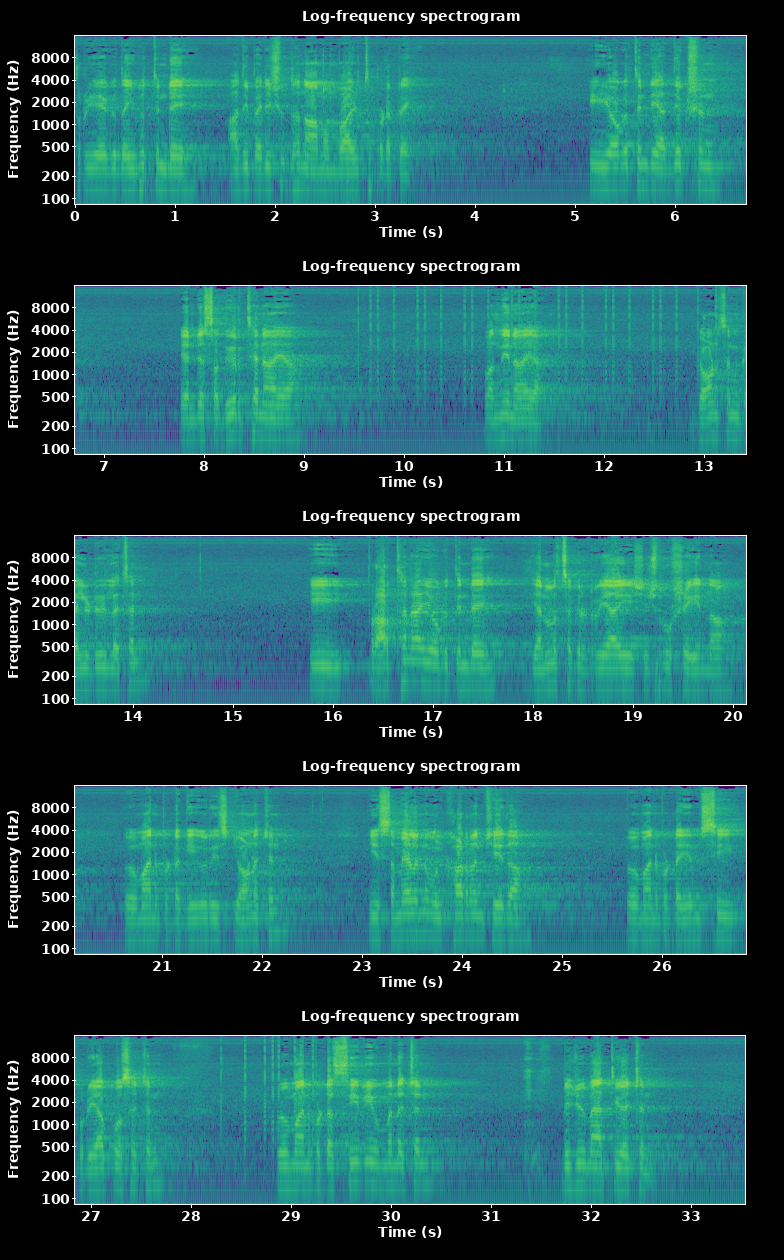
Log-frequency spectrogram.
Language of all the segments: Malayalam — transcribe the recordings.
ത്രിയേക ദൈവത്തിന്റെ അതിപരിശുദ്ധ നാമം വാഴ്ത്തപ്പെടട്ടെ. ഈ യോഗത്തിന്റെ അധ്യക്ഷൻ എന്റെ സതീർത്ഥ്യനായ വന്യനായ ജോൺസൺ കല്ലിടിലച്ചൻ ഈ പ്രാർത്ഥനാ യോഗത്തിന്റെ ജനറൽ സെക്രട്ടറിയായി ശുശ്രൂഷ ചെയ്യുന്ന ബഹുമാനപ്പെട്ട ഗീവറീസ് ജോണച്ചൻ ഈ സമ്മേളനം ഉദ്ഘാടനം ചെയ്ത ബഹുമാനപ്പെട്ട എം സി കുറിയാക്കോസ് അച്ചൻ ബഹുമാനപ്പെട്ട സി വി ഉമ്മനച്ചൻ ബിജു മാത്യു അച്ഛൻ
